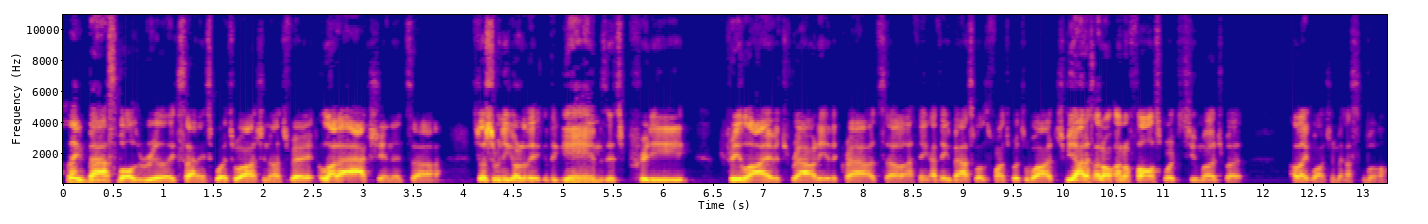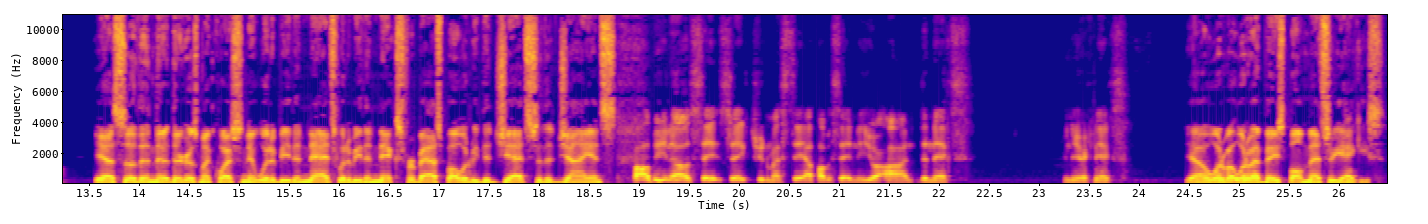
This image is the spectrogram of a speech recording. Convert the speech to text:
I think basketball is a really exciting sport to watch. You know, it's very a lot of action. It's uh, especially when you go to the, the games, it's pretty pretty live. It's rowdy, the crowd. So I think I think basketball is a fun sport to watch. To be honest, I don't I don't follow sports too much, but I like watching basketball. Yeah, so then there, there, goes my question. Would it be the Nets? Would it be the Knicks for basketball? Would it be the Jets or the Giants? Probably, you know, say, say true to my state. I'll probably say New York, uh, the Knicks, the New York Knicks. Yeah. What about what about baseball? Mets or Yankees?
